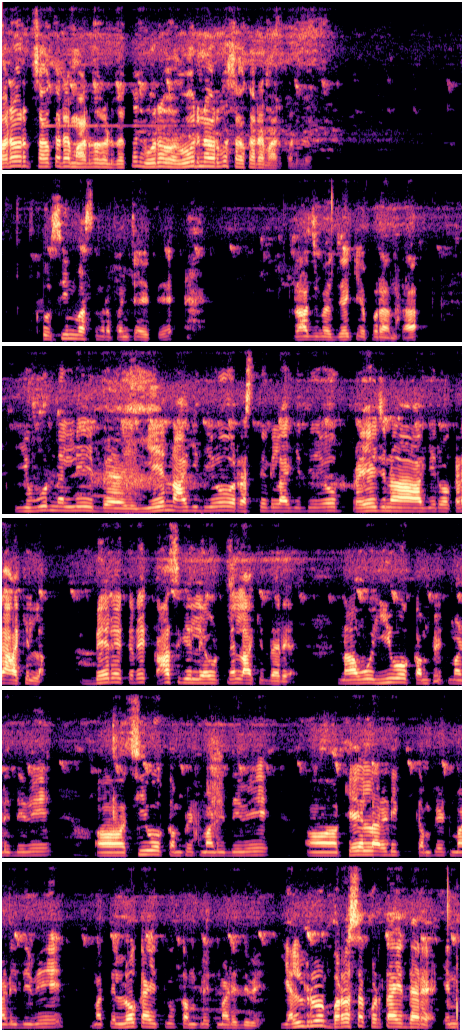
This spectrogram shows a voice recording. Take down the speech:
ಬರೋರ್ಗೆ ಸೌಕರ್ಯ ಮಾಡಬೇಕು ಊರು, ಊರಿನವ್ರಿಗೂ ಸೌಕರ್ಯ ಮಾಡಿಕೊಡ್ಬೇಕು. ಶ್ರೀನಿವಾಸ ನಗರ ಪಂಚಾಯಿತಿ ರಾಜ ಜೆ ಕೆ ಪುರ ಅಂತ. ಈ ಊರಿನಲ್ಲಿ ಬೆ, ಏನು ಆಗಿದೆಯೋ, ರಸ್ತೆಗಳಾಗಿದೆಯೋ, ಪ್ರಯೋಜನ ಆಗಿರೋ ಕಡೆ ಹಾಕಿಲ್ಲ. ಬೇರೆ ಕಡೆ ಖಾಸಗಿ ಲೇಔಟ್ನಲ್ಲಿ ಹಾಕಿದ್ದಾರೆ. ನಾವು ಇ ಒ ಕಂಪ್ಲೀಟ್ ಮಾಡಿದ್ದೀವಿ ಸಿ ಕಂಪ್ಲೀಟ್ ಮಾಡಿದ್ದೀವಿ. K L R D complete ಮಾಡಿದ್ದೀವಿ, ಮತ್ತು ಲೋಕಾಯುಕ್ತಗೂ ಕಂಪ್ಲೀಟ್ ಮಾಡಿದ್ದೀವಿ. ಎಲ್ಲರೂ ಭರೋಸೆ ಕೊಡ್ತಾ ಇದ್ದಾರೆ. ಏನು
